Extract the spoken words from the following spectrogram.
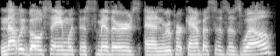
And that would go same with the Smithers and Rupert campuses as well.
